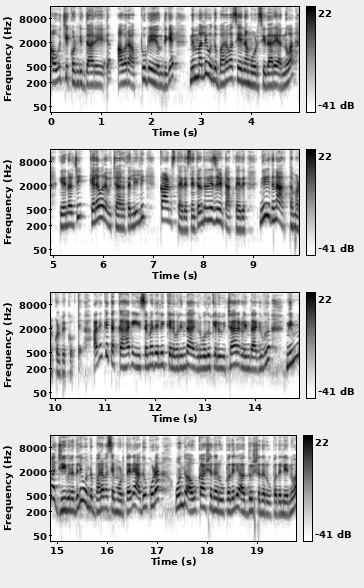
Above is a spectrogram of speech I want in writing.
ಅವುಚಿಕೊಂಡಿದ್ದಾರೆ. ಅವರ ಅಪ್ಪುಗೆಯೊಂದಿಗೆ ನಿಮ್ಮಲ್ಲಿ ಒಂದು ಭರವಸೆಯನ್ನು ಮೂಡಿಸಿದ್ದಾರೆ ಅನ್ನುವ ಎನರ್ಜಿ ಕೆಲವರ ವಿಚಾರದಲ್ಲಿ ಇಲ್ಲಿ ಕಾಣಿಸ್ತಾ ಇದೆ, ಸ್ನೇಹಿತರೆ, ಅಂದರೆ ರೆಸಿಡೆಂಟ್ ಆಗ್ತಾ ಇದೆ. ನೀವು ಇದನ್ನು ಅರ್ಥ ಮಾಡ್ಕೊಳ್ಬೇಕು. ಅದಕ್ಕೆ ತಕ್ಕ ಹಾಗೆ ಈ ಸಮಯದಲ್ಲಿ ಕೆಲವರಿಂದ ಆಗಿರ್ಬೋದು, ಕೆಲವು ವಿಚಾರಗಳಿಂದ ಆಗಿರ್ಬೋದು, ನಿಮ್ಮ ಜೀವನದಲ್ಲಿ ಒಂದು ಭರವಸೆ ಮೂಡ್ತಾ ಇದೆ. ಅದು ಕೂಡ ಒಂದು ಅವಕಾಶದ ರೂಪದಲ್ಲಿ, ಅದೃಷ್ಟದ ರೂಪದಲ್ಲಿ ಎನ್ನುವ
